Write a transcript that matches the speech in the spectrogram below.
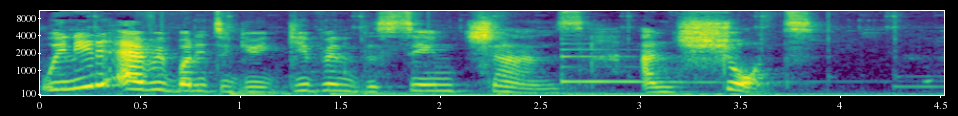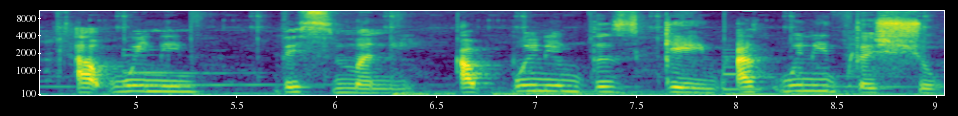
We need everybody to be given the same chance and shot at winning this money, at winning this game, at winning the show.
